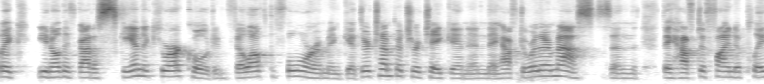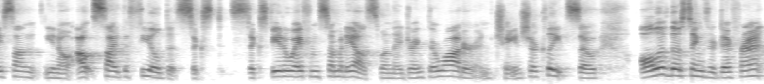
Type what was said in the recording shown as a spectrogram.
like you know they've got to scan the qr code and fill out the form and get their temperature taken and they have to wear their masks and they have to find a place on you know outside the field that's six six feet away from somebody else when they drink their water and change their cleats. So all of those things are different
